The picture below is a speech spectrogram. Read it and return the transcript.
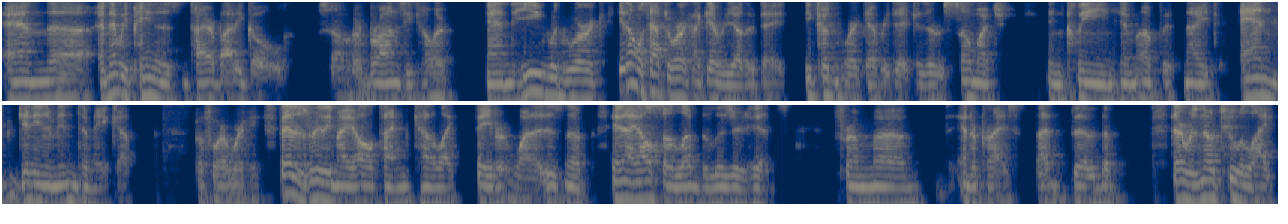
and uh, and then we painted his entire body gold, so or bronzy color. And he would work. He'd almost have to work like every other day. He couldn't work every day because there was so much in cleaning him up at night and getting him into makeup before working. That was really my all-time kind of like favorite one. It isn't a, and I also love the lizard heads from uh, Enterprise. That the the there was no two alike.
